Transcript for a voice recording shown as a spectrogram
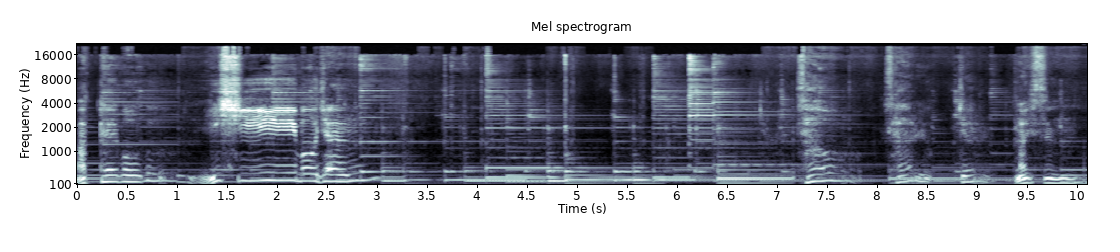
마태복음 25장. 4, 5, 4, 6절 말씀.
